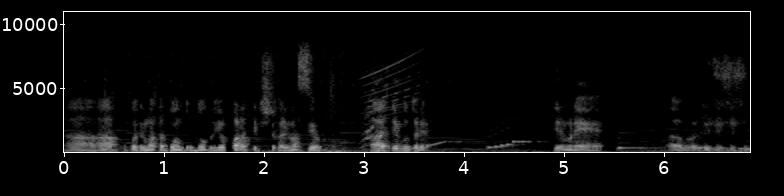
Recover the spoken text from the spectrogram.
ああ、ここでまたどんどんどんどん酔っ払ってる人がいますよ。はい、ということで。でもね、あ、ちょちょちょちょ。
